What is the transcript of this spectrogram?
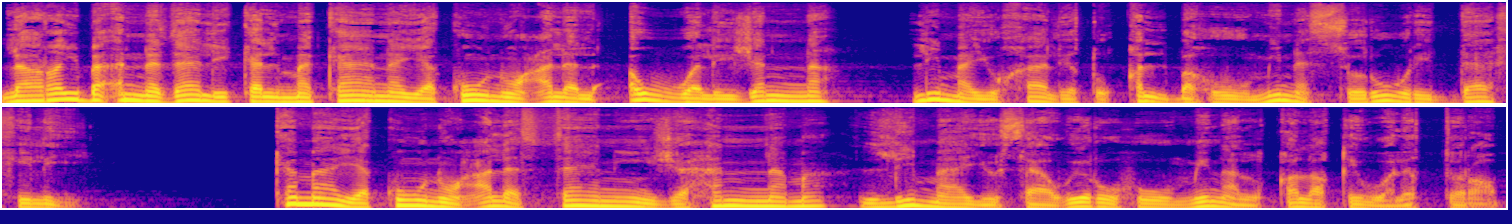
لا ريب أن ذلك المكان يكون على الأول جنة لما يخالط قلبه من السرور الداخلي كما يكون على الثاني جهنم لما يساوره من القلق والاضطراب.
